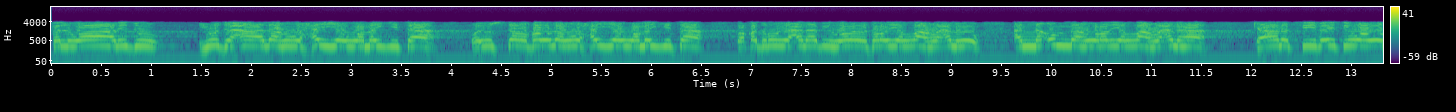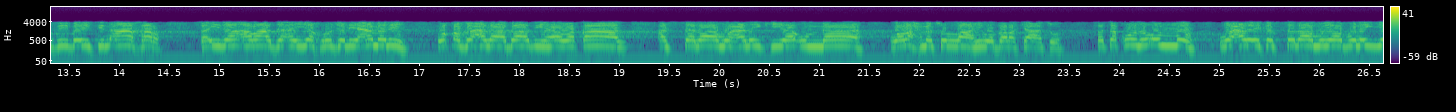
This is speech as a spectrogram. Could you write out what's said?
فالوالد يدعى له حيا وميتا ويستغفر له حيا وميتا. وقد روي عن أبي هريرة رضي الله عنه أن أمه رضي الله عنها كانت في بيت وهو في بيت آخر فإذا أراد أن يخرج لعمله وقف على بابها وقال السلام عليك يا اماه ورحمة الله وبركاته. فتقول أمه وعليك السلام يا بني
